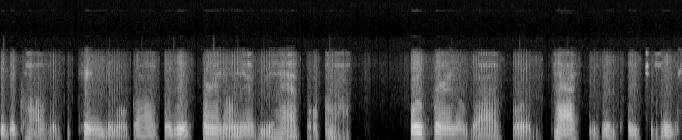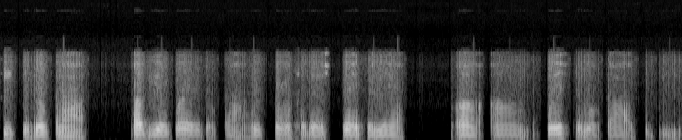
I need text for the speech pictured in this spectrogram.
to the cause of the kingdom, oh God. So we're praying on their behalf, oh God. We're praying, oh God, for pastors and preachers and teachers, oh God, of your word, oh God. We're praying for their strength and their uh, um, wisdom, oh God, to be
